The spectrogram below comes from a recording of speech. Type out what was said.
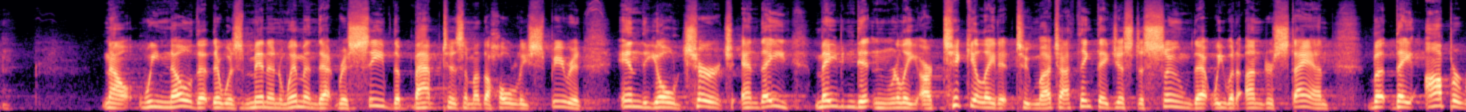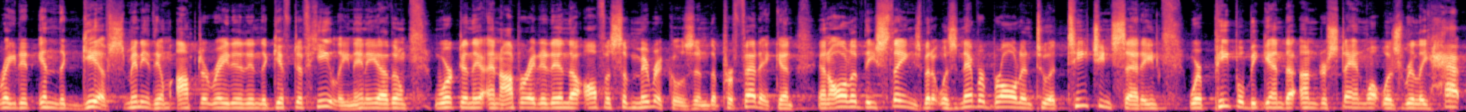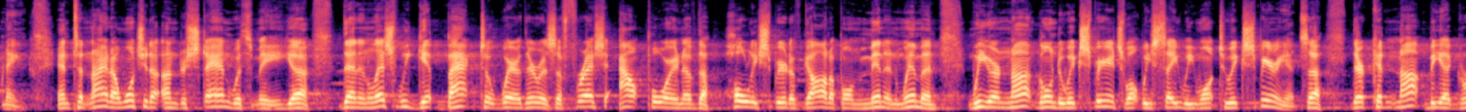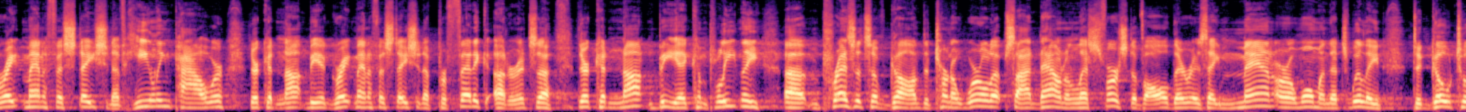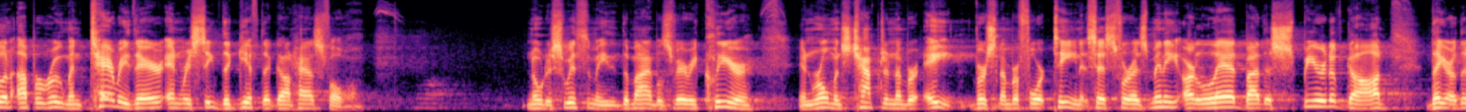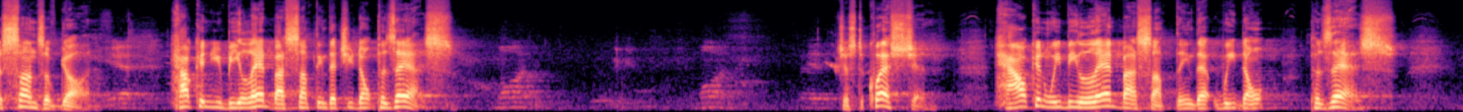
Now, we know that there was men and women that received the baptism of the Holy Spirit in the old church and they maybe didn't really articulate it too much. I think they just assumed that we would understand, but they operated in the gifts. Many of them operated in the gift of healing. Any of them worked in the and operated in the office of miracles and the prophetic and, and all of these things, but it was never brought into a teaching setting where people began to understand what was really happening. And tonight I want you to understand with me uh, that unless we get back to where there is a fresh outpouring of the Holy Spirit of God upon men and women, we are not going to experience what we say we want to experience. Uh, there could not be a great manifestation of healing power. There could not be a great manifestation of prophetic utterance. Uh, there could not be a completely uh, presence of God to turn a world upside down unless, first of all, there is a man or a woman that's willing to go to an upper room and tarry there and receive receive the gift that God has for them. Notice with me, the Bible's very clear in Romans chapter number 8, verse number 14. It says, For as many are led by the Spirit of God, they are the sons of God. How can you be led by something that you don't possess? Just a question. How can we be led by something that we don't possess?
